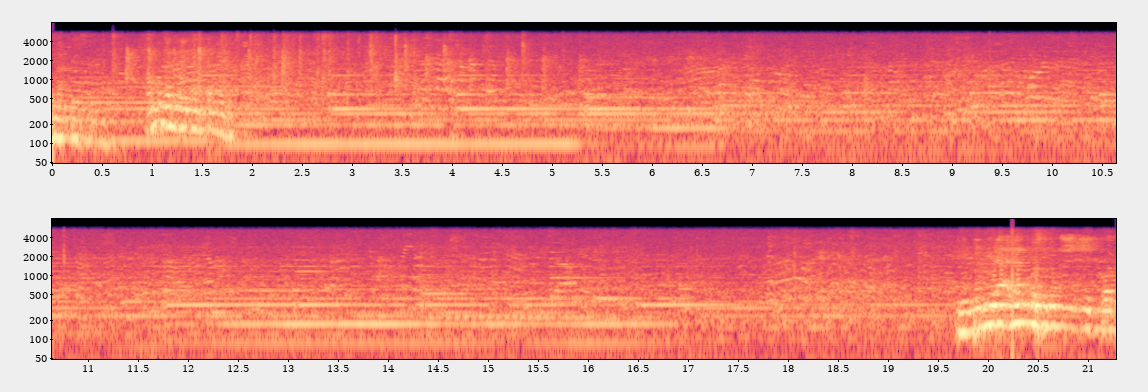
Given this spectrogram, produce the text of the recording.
Terima kasih. Kamu gandengan tangan. Hindi nila alam kung sinong iikot.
